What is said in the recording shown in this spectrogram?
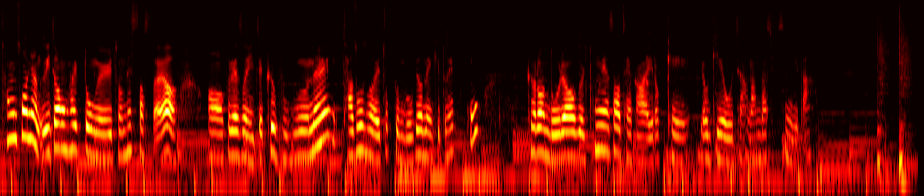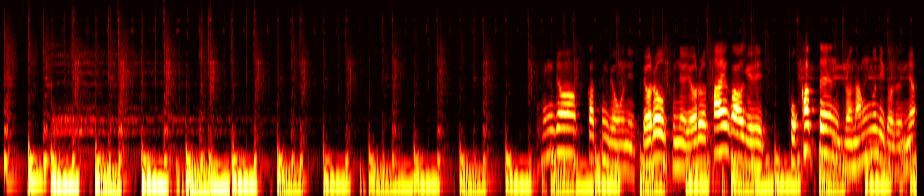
청소년 의정 활동을 좀 했었어요. 어, 그래서 이제 그 부분을 자소서에 조금 녹여내기도 했고 그런 노력을 통해서 제가 이렇게 여기에 오지 않았나 싶습니다. 행정학 같은 경우는 여러 분야, 여러 사회과학이 복합된 그런 학문이거든요.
